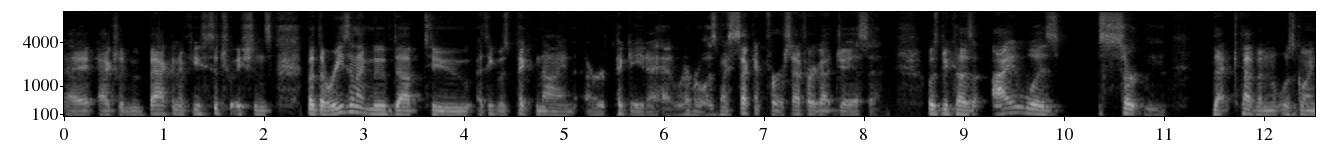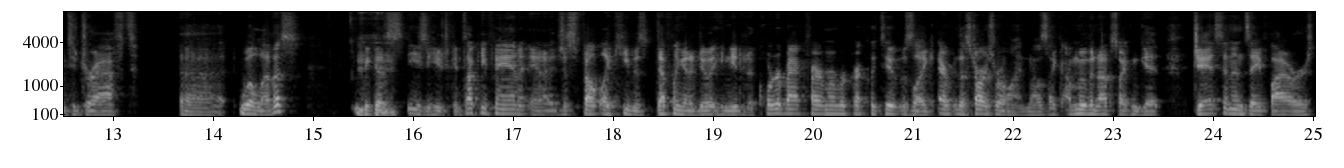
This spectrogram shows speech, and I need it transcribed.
I actually moved back in a few situations, but the reason I moved up to I think it was pick nine or pick eight I had, whatever it was, my second first after I got JSN, was because I was certain that Kevin was going to draft uh, Will Levis Mm-hmm. because he's a huge Kentucky fan, and I just felt like he was definitely going to do it. He needed a quarterback, if I remember correctly, too. It was like every, the stars were aligned, and I was like, I'm moving up so I can get Jason and Zay Flowers,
